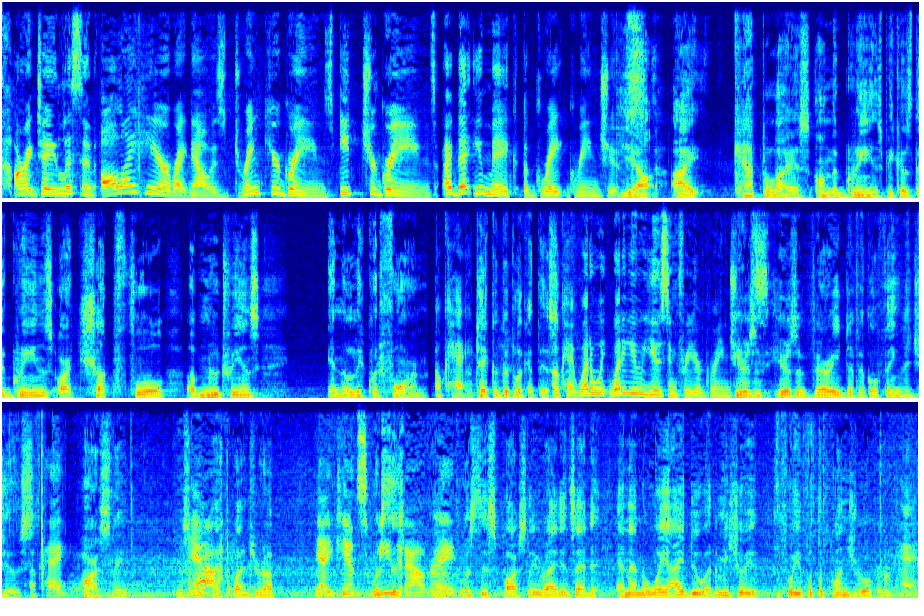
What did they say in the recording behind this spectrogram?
all right, Jay, listen, all I hear right now is drink your greens, eat your greens. I bet you make a great green juice. Yeah, I capitalize on the greens because the greens are chock full of nutrients in the liquid form. Okay. Now take a good look at this. Okay, what are, we, what are you using for your green juice? Here's a, here's a very difficult thing to juice. Okay. Parsley. Just yeah. lift that plunger up. Yeah, you can't squeeze this, it out, right? Uh, this parsley right inside? And then the way I do it, let me show you, before you put the plunger over Okay.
